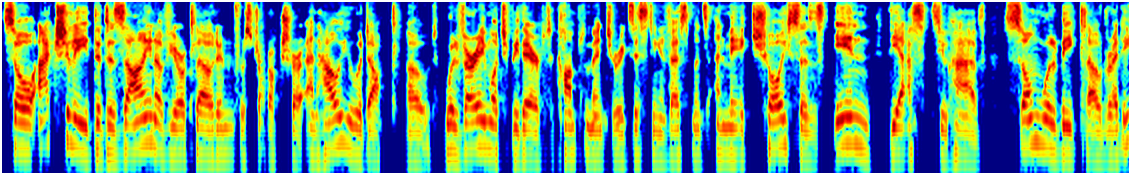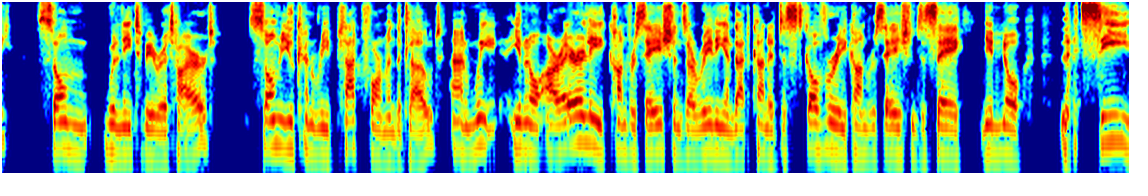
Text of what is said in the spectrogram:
So, actually, the design of your cloud infrastructure and how you adopt cloud will very much be there to complement your existing investments and make choices in the assets you have, some will be cloud ready, some will need to be retired, some you can re-platform in the cloud. And we you know our early conversations are really in that kind of discovery conversation to say you know let's see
